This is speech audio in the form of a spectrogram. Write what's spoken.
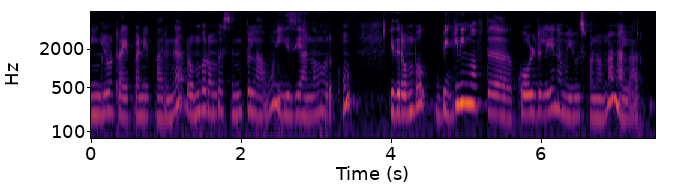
நீங்களும் ட்ரை பண்ணி பாருங்கள் ரொம்ப ரொம்ப சிம்பிளாகவும் ஈஸியானவும் இருக்கும். இது ரொம்ப பிகினிங் ஆஃப் த கோல்டுலேயே நம்ம யூஸ் பண்ணோம்னா நல்லாயிருக்கும்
